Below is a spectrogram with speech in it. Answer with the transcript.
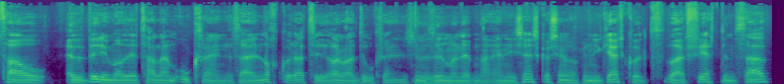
þá ef við byrjum á því að tala um Úkrænu, það er nokkur aðtrið varðandi Úkrænu sem við þurfum að nefna en í sænska sjónvarpinu í gerðkvöld var fréttum það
